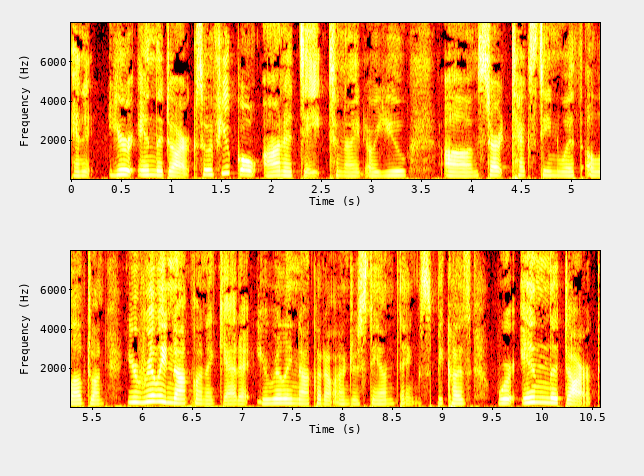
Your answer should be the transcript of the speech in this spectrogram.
and you're in the dark. So if you go on a date tonight or you um, start texting with a loved one, you're really not going to get it. You're really not going to understand things because we're in the dark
